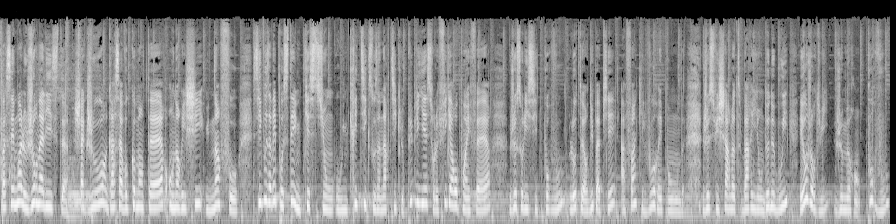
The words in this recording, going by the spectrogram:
Passez-moi le journaliste. Chaque jour, grâce à vos commentaires, on enrichit une info. Si vous avez posté une question ou une critique sous un article publié sur le figaro.fr, je sollicite pour vous l'auteur du papier afin qu'il vous réponde. Je suis Charlotte Barillon de Nebouy et aujourd'hui, je me rends pour vous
